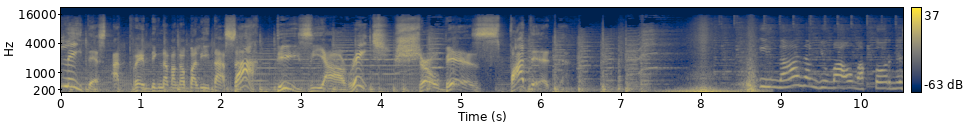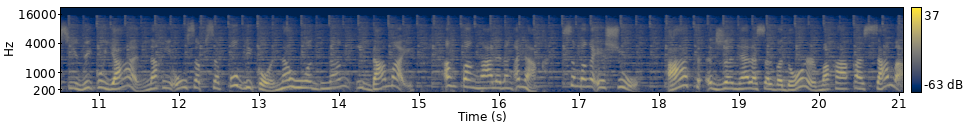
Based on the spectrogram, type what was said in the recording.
latest at trending na mga balita sa DZRH Showbiz Spotted! Ina ng yumaong aktor na si Rico Yan nakiusap sa publiko na huwag nang idamay ang pangalan ng anak sa mga issue. At Janela Salvador makakasama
